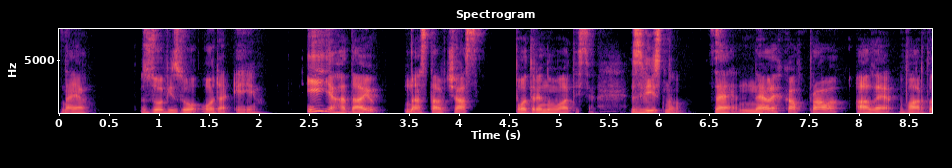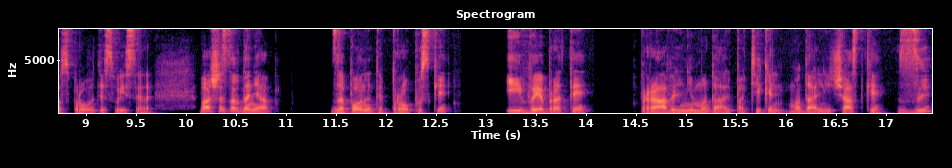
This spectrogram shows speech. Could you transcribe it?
Naja, sowieso oder eh. І я гадаю, настав час потренуватися. Звісно, це нелегка вправа, але варто спробувати свої сили. Ваше завдання заповнити пропуски і вибрати правильні модаль партикль, модальні частки з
